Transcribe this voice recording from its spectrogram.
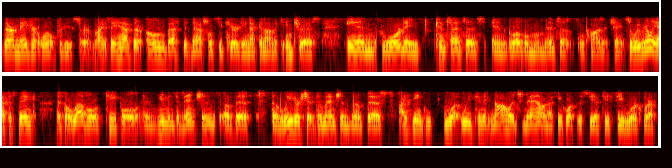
They're a major oil producer, right? They have their own vested national security and economic interests in thwarting consensus and global momentum in climate change. So we really have to think at the level of people and human dimensions of this, the leadership dimensions of this. I think what we can acknowledge now, and I think what the CFTC work rep-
